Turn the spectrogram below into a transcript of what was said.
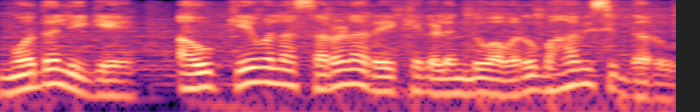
ಮೊದಲಿಗೆ, ಅವು ಕೇವಲ ಸರಳ ರೇಖೆಗಳೆಂದು ಅವರು ಭಾವಿಸಿದ್ದರು.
